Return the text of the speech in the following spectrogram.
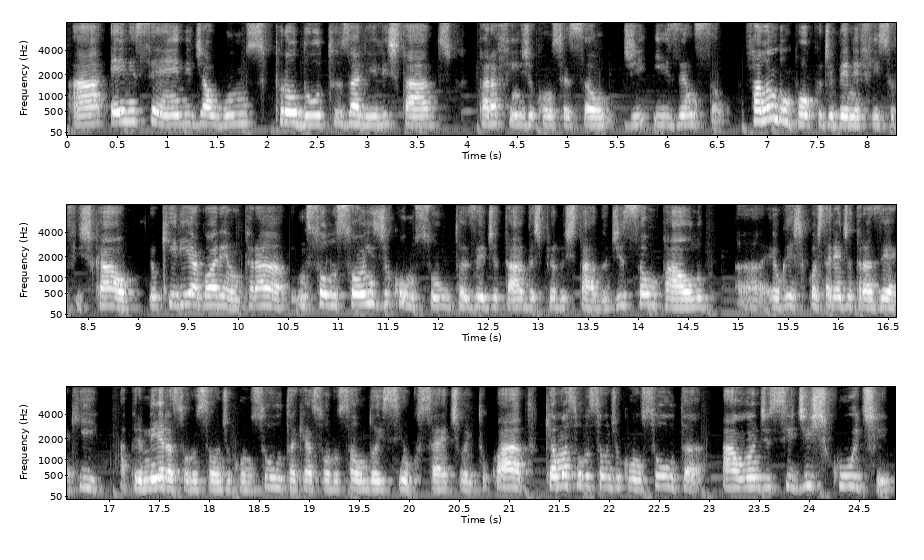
a NCM de alguns produtos ali listados para fins de concessão de isenção. Falando um pouco de benefício fiscal, eu queria agora entrar em soluções de consultas editadas pelo Estado de São Paulo eu gostaria de trazer aqui a primeira solução de consulta, que é a solução 25784, que é uma solução de consulta aonde se discute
